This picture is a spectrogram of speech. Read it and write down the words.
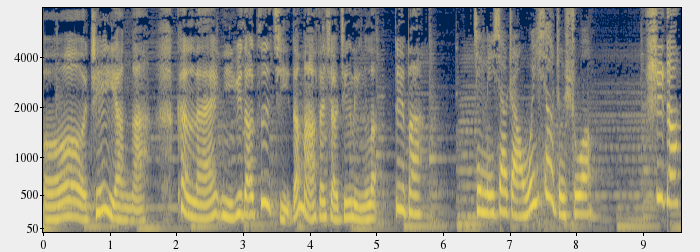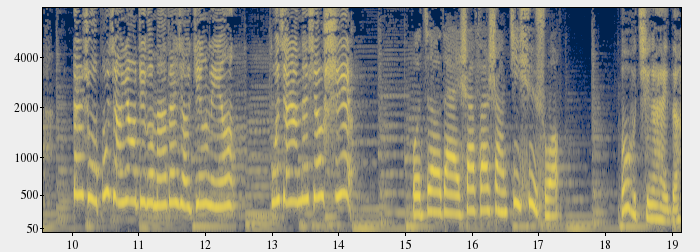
哦，这样啊，看来你遇到自己的麻烦小精灵了，对吧？精灵校长微笑着说：“是的。”但是我不想要这个麻烦小精灵，我想让它消失。我坐在沙发上继续说：“哦，亲爱的，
